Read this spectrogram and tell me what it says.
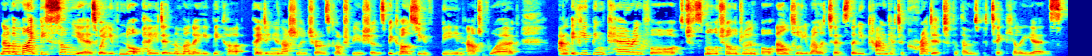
Now, there might be some years where you've not paid in the money, because paid in your national insurance contributions because you've been out of work, and if you've been caring for small children or elderly relatives, then you can get a credit for those particular years.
